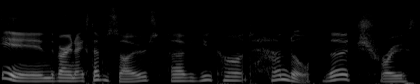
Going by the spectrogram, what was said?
in the very next episode of You Can't Handle the Truth.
